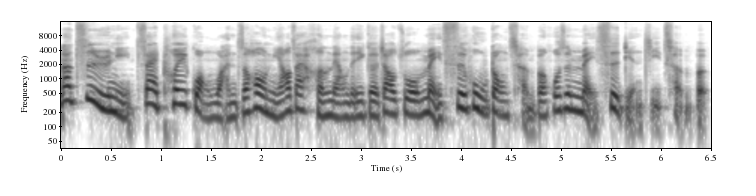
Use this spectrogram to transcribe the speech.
那至于你在推广完之后，你要再衡量的一个叫做每次互动成本，或是每次点击成本。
